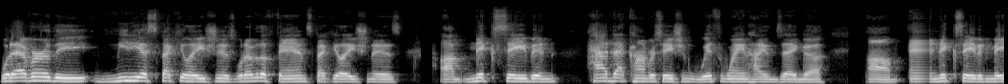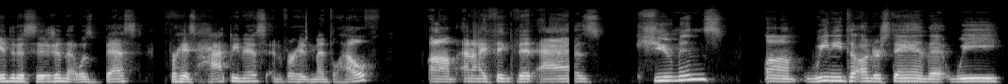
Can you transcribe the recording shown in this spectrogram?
whatever the media speculation is, whatever the fan speculation is, um, Nick Saban had that conversation with Wayne Huizenga, um, and Nick Saban made the decision that was best for his happiness and for his mental health. Um, and I think that as humans, um, we need to understand that we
